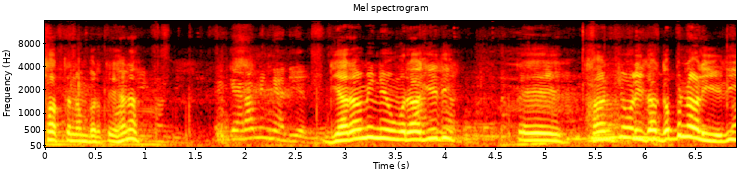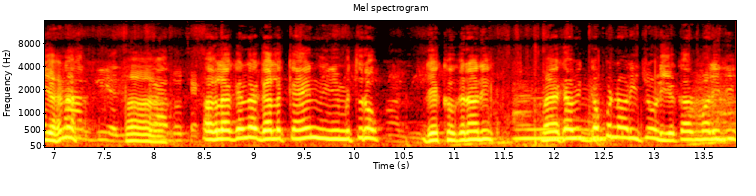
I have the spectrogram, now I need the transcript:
7 ਨੰਬਰ ਤੇ ਹੈਨਾ? ਇਹ 11 ਮਹੀਨਿਆਂ ਦੀ ਹੈ ਜੀ। 11 ਮਹੀਨੇ ਉਮਰ ਆ ਗਈ ਇਹਦੀ ਤੇ ਥਣ ਝੋਲੀ ਦਾ ਗੱਭਣ ਵਾਲੀ ਇਹਦੀ ਹੈ ਹੈਨਾ? ਹੈ। ਅਗਲਾ ਕਹਿੰਦਾ ਗੱਲ ਕਹਿਣ ਨਹੀਂ ਮਿੱਤਰੋ ਦੇਖੋ ਕਰਾਂ ਦੀ। ਮੈਂ ਕਿਹਾ ਵੀ ਗੱਭਣ ਵਾਲੀ ਝੋਲੀ ਹੈ ਕਰਮ ਵਾਲੀ ਦੀ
